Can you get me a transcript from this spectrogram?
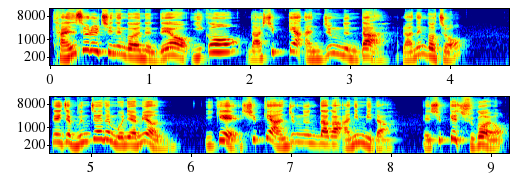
단수를 치는 거였는데요. 이거 나 쉽게 안 죽는다 라는 거죠. 근데 이제 문제는 뭐냐면 이게 쉽게 안 죽는다가 아닙니다. 예, 쉽게 죽어요.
